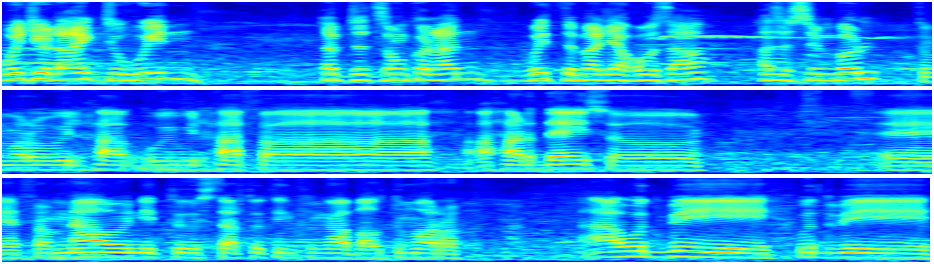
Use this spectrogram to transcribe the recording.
Would you like to win up the Zoncolan with the Maglia Rosa as a symbol? tomorrow we'll have we will have a, a hard day so uh, from now we need to start to thinking about tomorrow i would be would be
